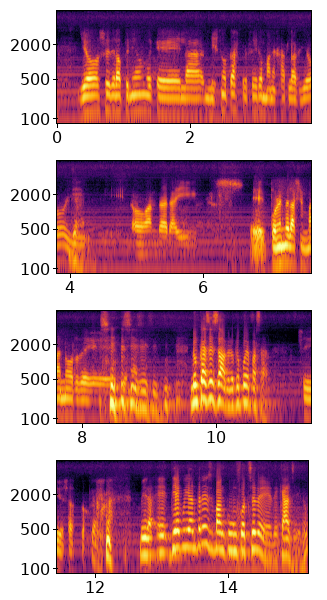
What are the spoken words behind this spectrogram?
yo soy de la opinión de que la- mis notas prefiero manejarlas yo y, y no andar ahí eh, poniéndolas en manos de... Sí, de sí, sí, sí. Nunca se sabe lo que puede pasar. Sí, exacto. Claro. Mira, eh, Diego y Andrés van con un coche de, de calle, ¿no?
